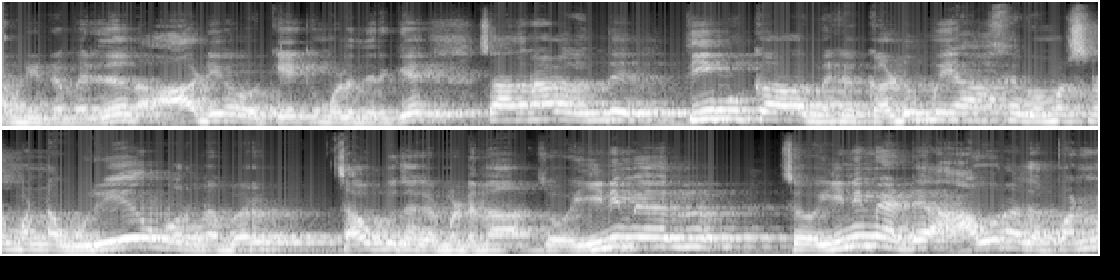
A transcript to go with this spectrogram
அப்படின்ற மாதிரி தான் அந்த ஆடியோவை கேட்கும் பொழுது இருக்கு. ஸோ அதனால் வந்து திமுகவை மிக கடுமையாக விமர்சனம் பண்ண ஒரே ஒரு நபர் சவுக்கு சங்கர் மட்டும்தான். ஸோ இனிமேல் ஸோ இனிமேட்டு அவரும் அதை பண்ண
